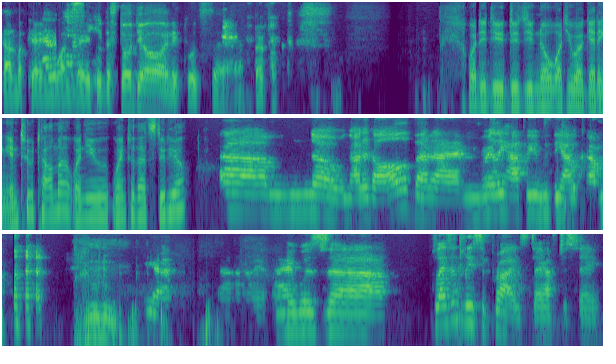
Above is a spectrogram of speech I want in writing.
Talma came one day to the studio, and it was uh, perfect. What did you did you know what you were getting into, Talma, when you went to that studio? Um, no, not at all. But I'm really happy with the outcome. yeah, uh, I was. Uh, pleasantly surprised, I have to say.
